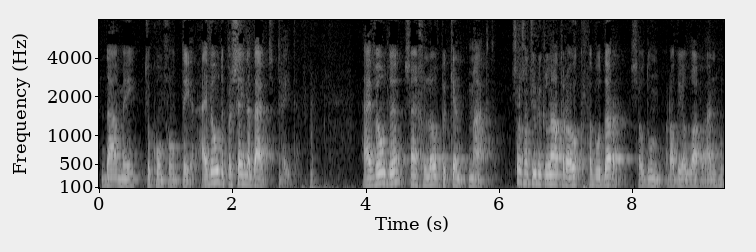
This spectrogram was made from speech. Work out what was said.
daarmee te confronteren. Hij wilde per se naar buiten treden. Hij wilde zijn geloof bekend maken. Zoals natuurlijk later ook Abu Dar zou doen, radiyallahu anhu.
